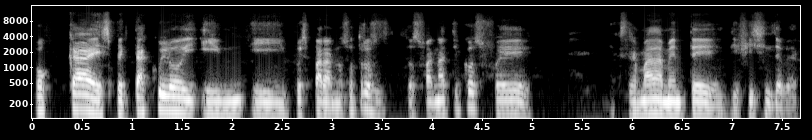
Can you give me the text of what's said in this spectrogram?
poca espectáculo y, pues para nosotros los fanáticos fue extremadamente difícil de ver.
